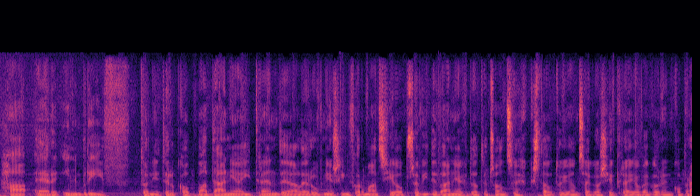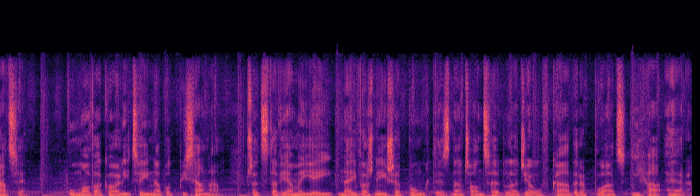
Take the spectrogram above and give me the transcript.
HR in Brief To nie tylko badania i trendy, ale również informacje o przewidywaniach dotyczących kształtującego się krajowego rynku pracy. Umowa koalicyjna podpisana. Przedstawiamy jej najważniejsze punkty znaczące dla działów kadr, płac i HR.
